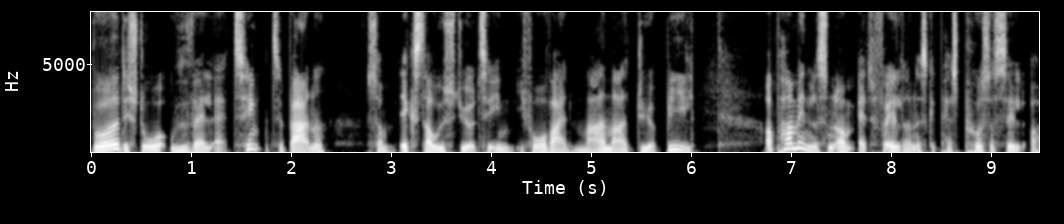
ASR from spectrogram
Både det store udvalg af ting til barnet, som ekstra udstyr til en i forvejen meget, meget dyr bil, og påmindelsen om, at forældrene skal passe på sig selv og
